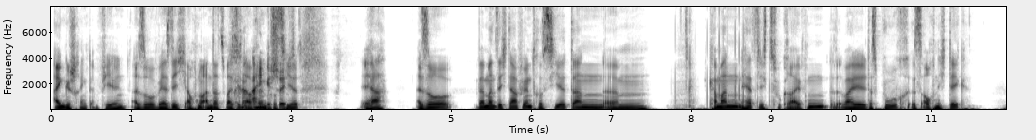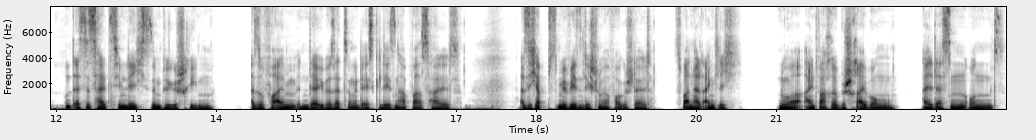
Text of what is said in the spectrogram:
eingeschränkt empfehlen. Also wer sich auch nur ansatzweise dafür interessiert. Ja, also wenn man sich dafür interessiert, dann ähm, kann man herzlich zugreifen, weil das Buch ist auch nicht dick und es ist halt ziemlich simpel geschrieben. Also vor allem in der Übersetzung, in der ich es gelesen habe, war es halt. Also ich habe es mir wesentlich schlimmer vorgestellt. Es waren halt eigentlich nur einfache Beschreibungen all dessen und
